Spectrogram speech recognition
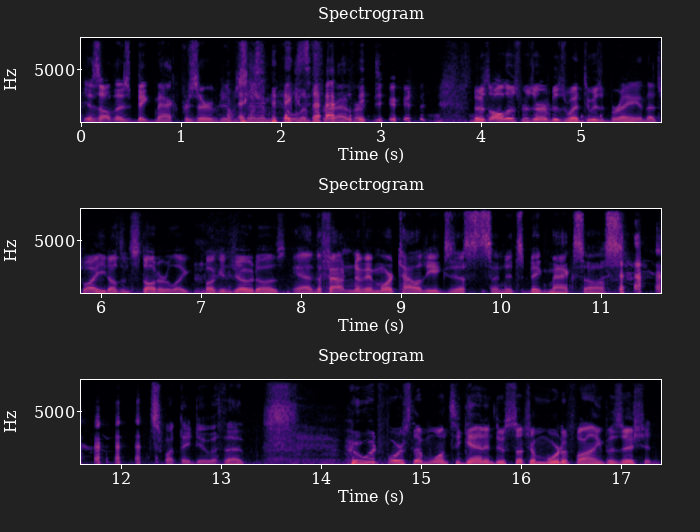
He has all those Big Mac preservatives in him. He'll live forever. dude. There's all those preservatives went to his brain. That's why he doesn't stutter like fucking Joe does. Yeah, the fountain of immortality exists, and it's Big Mac sauce. It's what they do with it. Who would force them once again into such a mortifying position?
